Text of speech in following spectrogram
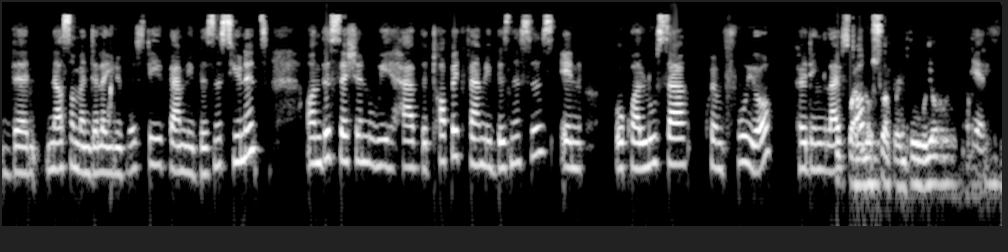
the Nelson Mandela University Family Business Unit. On this session, we have the topic family businesses in Okwalusa Kwemfuyo, herding livestock. Yes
